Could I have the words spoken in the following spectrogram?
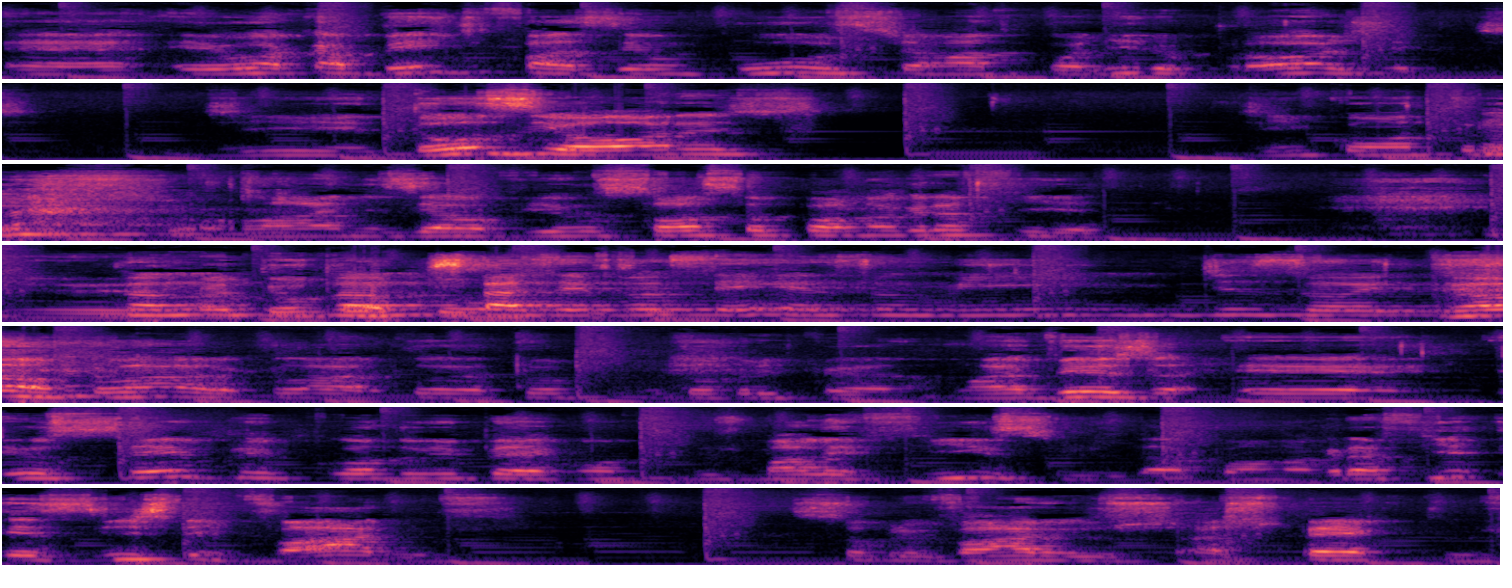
É, eu acabei de fazer um curso chamado Colírio Project de 12 horas de encontros online e ao vivo só sobre pornografia. Vamos, vamos fazer você resumir em 18. Não, claro, claro, tô, tô, tô brincando. Mas veja, é, eu sempre, quando me pergunto dos malefícios da pornografia, existem vários, sobre vários aspectos,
